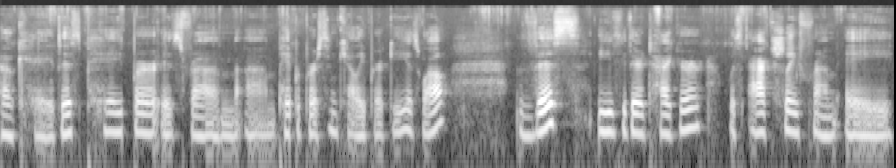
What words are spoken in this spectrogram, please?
Okay, this paper is from um, Paper Person Kelly Purkey as well. This Easy There Tiger was actually from a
